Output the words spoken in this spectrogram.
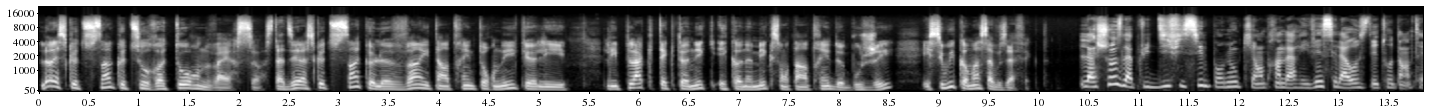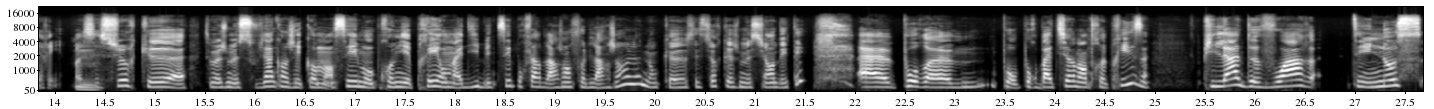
Là, est-ce que tu sens que tu retournes vers ça? C'est-à-dire, est-ce que tu sens que le vent est en train de tourner, que les, les plaques tectoniques économiques sont en train de bouger? Et si oui, comment ça vous affecte? la chose la plus difficile pour nous qui est en train d'arriver, c'est la hausse des taux d'intérêt. Hmm. C'est sûr que, euh, moi, je me souviens quand j'ai commencé mon premier prêt, on m'a dit, mais tu sais, pour faire de l'argent, il faut de l'argent. Donc, euh, c'est sûr que je me suis endettée euh, pour, pour, pour bâtir l'entreprise. Puis là, de voir une hausse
